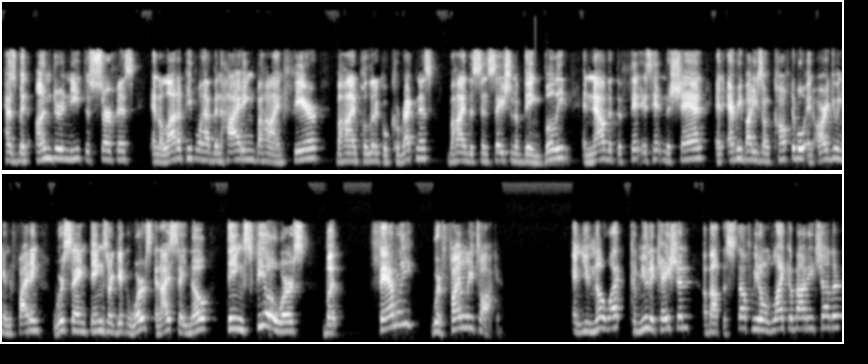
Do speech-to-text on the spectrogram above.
has been underneath the surface and a lot of people have been hiding behind fear, behind political correctness, behind the sensation of being bullied. And now that the fit is hitting the shan and everybody's uncomfortable and arguing and fighting, we're saying things are getting worse. And I say, no, things feel worse, but family, we're finally talking. And you know what? Communication about the stuff we don't like about each other,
